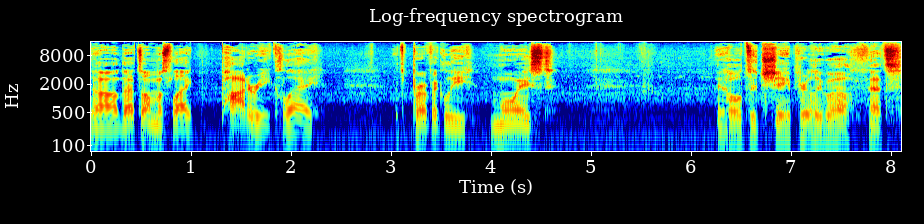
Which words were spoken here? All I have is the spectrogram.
Uh, that's almost like pottery clay. It's perfectly moist. It holds its shape really well. That's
